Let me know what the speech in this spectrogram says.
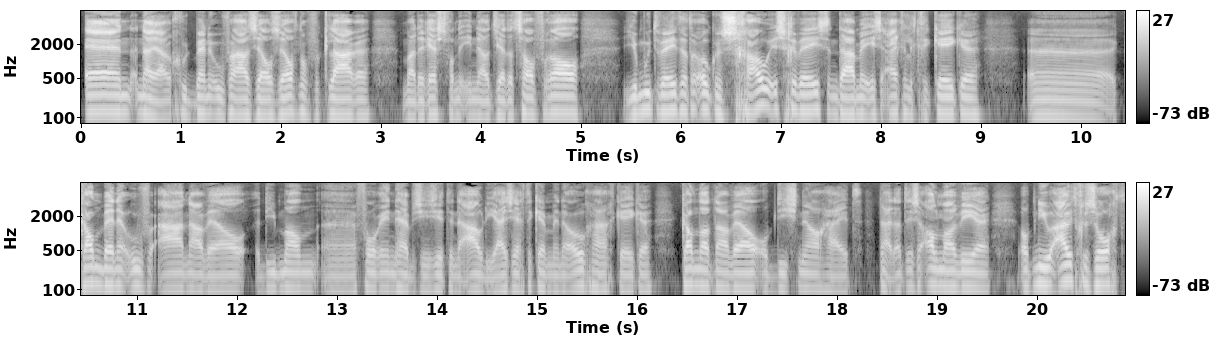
en nou ja, goed, Ben Oeva zal zelf nog verklaren. Maar de rest van de inhoud, ja, dat zal vooral... Je moet weten dat er ook een schouw is geweest. En daarmee is eigenlijk gekeken... Uh, kan Ben Oef A nou wel die man uh, voorin hebben zien zitten in de Audi? Hij zegt, ik heb hem in de ogen aangekeken. Kan dat nou wel op die snelheid? Nou, dat is allemaal weer opnieuw uitgezocht.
